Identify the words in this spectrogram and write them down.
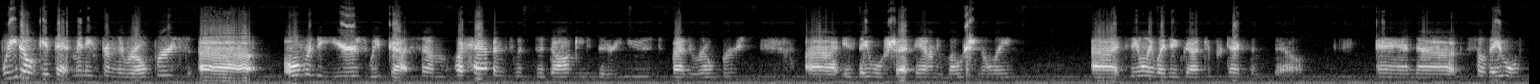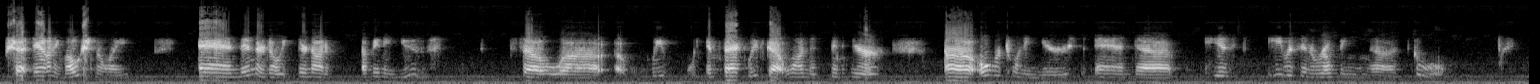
we don't get that many from the ropers. Uh, over the years, we've got some. What happens with the donkeys that are used by the ropers uh, is they will shut down emotionally. Uh, it's the only way they've got to protect themselves, and uh, so they will shut down emotionally, and then they're no, they're not of, of any use. So uh, we, in fact, we've got one that's been here uh, over 20 years, and uh, his he was in a roping uh, school,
